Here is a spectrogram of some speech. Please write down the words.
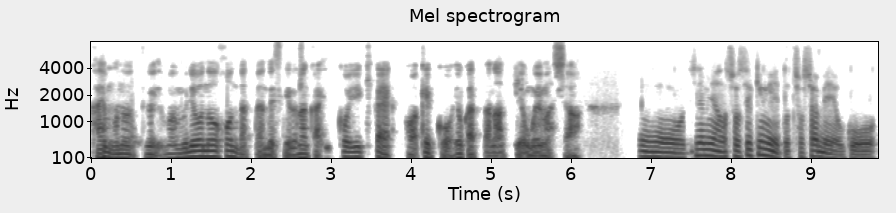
買い物まあ無料の本だったんですけど、なんかこういう機会は結構良かったなって思いました。おーちなみにあの書籍名と著者名をこ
